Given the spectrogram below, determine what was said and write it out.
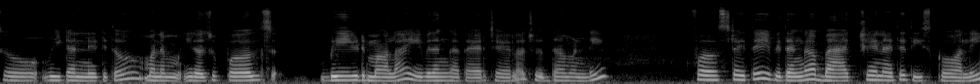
సో వీటన్నిటితో మనం ఈరోజు పర్ల్స్ బీడ్ మాల ఏ విధంగా తయారు చేయాలో చూద్దామండి. ఫస్ట్ అయితే ఈ విధంగా బ్యాక్ చైన్ అయితే తీసుకోవాలి.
